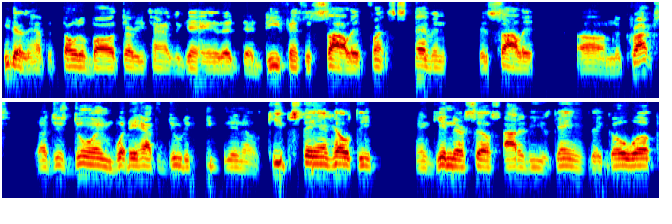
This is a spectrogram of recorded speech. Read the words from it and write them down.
He doesn't have to throw the ball 30 times a game. Their, their defense is solid. Front seven is solid. Um, the Crocs are just doing what they have to do to keep, you know, keep staying healthy and getting themselves out of these games. They go up,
